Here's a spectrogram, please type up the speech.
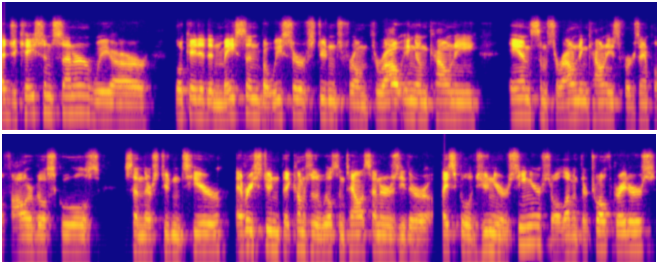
education center. We are located in Mason, but we serve students from throughout Ingham County and some surrounding counties, for example, Fowlerville schools send their students here. Every student that comes to the Wilson Talent Center is either high school junior or senior, so 11th or 12th graders.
